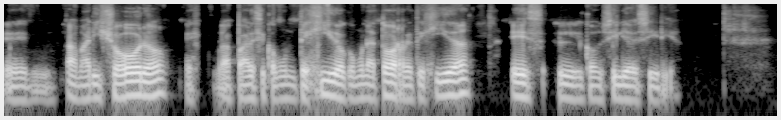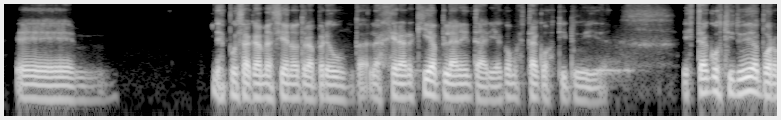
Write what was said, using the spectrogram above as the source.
em, amarillo oro, aparece como un tejido, como una torre tejida, es el concilio de Siria. Em, Después acá me hacían otra pregunta. La jerarquía planetaria, ¿cómo está constituida? Está constituida por,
